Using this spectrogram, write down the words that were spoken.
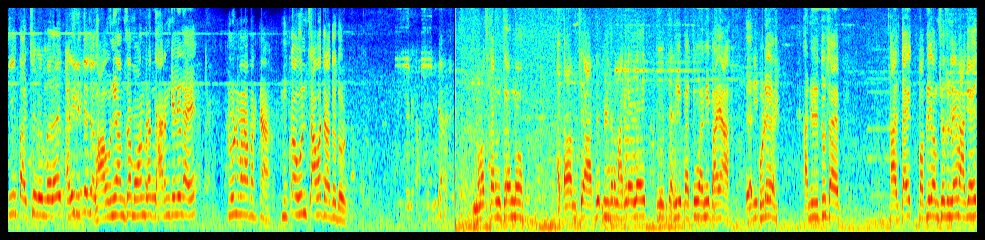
तीन पाचशे मेंबर आहेत आणि रितेश. भाऊने आमचा मौन व्रत धारण केलेला आहे. तोंड बघा बघता मुकाहून चावत राहतो तोंड. नमस्कार मित्रांनो. आता आमचे अर्धे फिल्डर मागे राहिले आहेत. मी पतू आणि पाया. पुढे. आणि ऋतू साहेब. चालतायत पब्लिक आमच्या अजून लय मागे आहेत.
